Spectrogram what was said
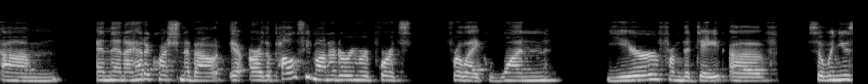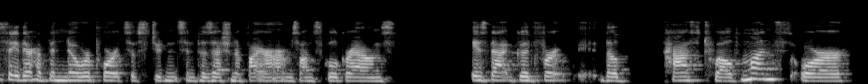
Um, and then I had a question about, are the policy monitoring reports for like one year from the date of, so when you say there have been no reports of students in possession of firearms on school grounds, is that good for the past 12 months or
